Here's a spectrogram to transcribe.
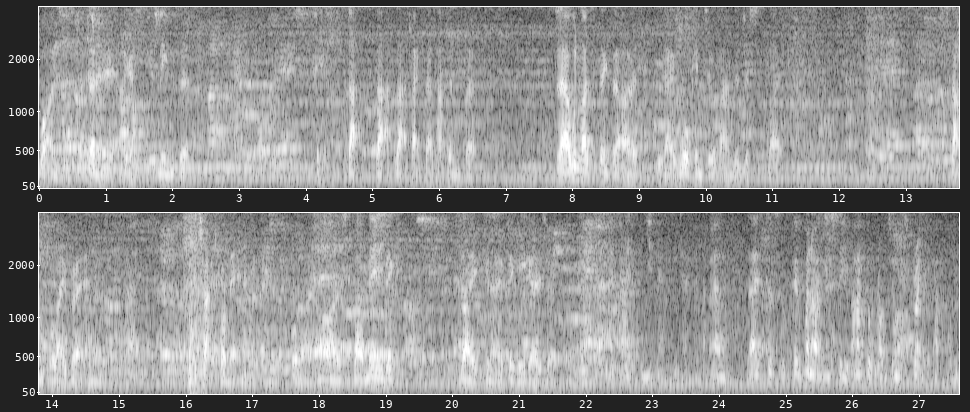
what I've done in it. I guess means that that that that effect has happened, but I don't know. I wouldn't like to think that I, you know, walk into a band and just like stamp all over it and detract from it any way, or like, oh, is about me, big, like you know, big egos or it, yeah, you definitely, definitely. Um, because when I used to, I thought Robinson was great at that point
